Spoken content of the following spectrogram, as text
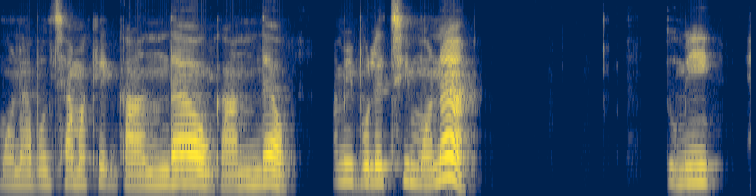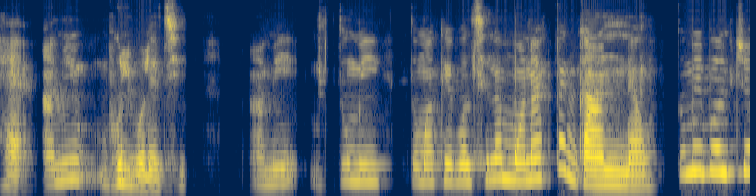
মনা বলছে আমাকে গান দাও গান দাও। আমি বলেছি মনা তুমি হ্যাঁ আমি ভুল বলেছি। আমি তুমি তোমাকে বলছিলাম মনা একটা গান নাও। তুমি বলছো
